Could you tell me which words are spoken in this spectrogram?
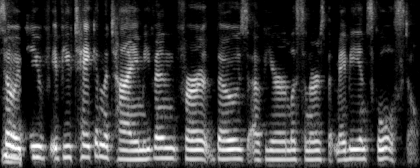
So mm-hmm. if you've if you've taken the time, even for those of your listeners that may be in school still,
